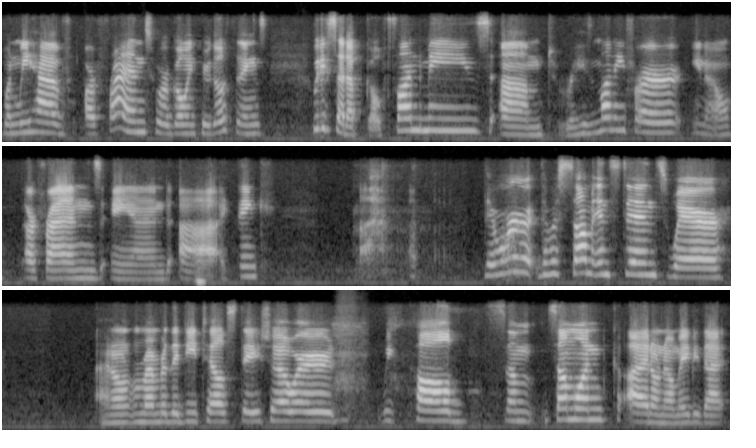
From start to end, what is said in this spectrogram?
when we have our friends who are going through those things, we've set up GoFundmes um, to raise money for you know our friends, and uh, I think uh, there were there was some instance where I don't remember the details, Stacia, where we called some someone I don't know maybe that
